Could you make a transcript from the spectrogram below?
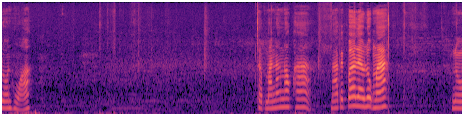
โดนหัวเถิบมานั่งนอกผ้า มาเปเปอร์เร็วลูกมา หนู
